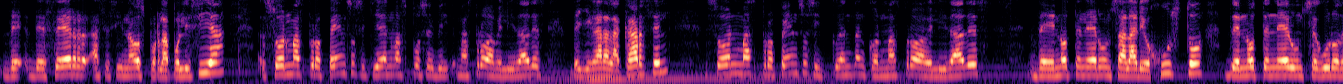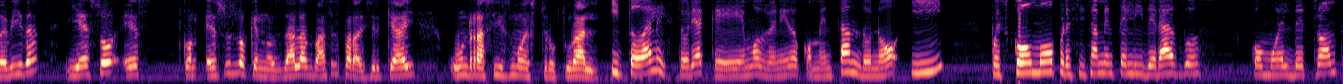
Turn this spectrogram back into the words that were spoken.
de, ser asesinados por la policía, son más propensos y tienen más, más probabilidades de llegar a la cárcel, son más propensos y cuentan con más probabilidades de no tener un salario justo, de no tener un seguro de vida, y eso es, eso es lo que nos da las bases para decir que hay un racismo estructural. Y toda la historia que hemos venido comentando, ¿no? Y pues cómo precisamente liderazgos como el de Trump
